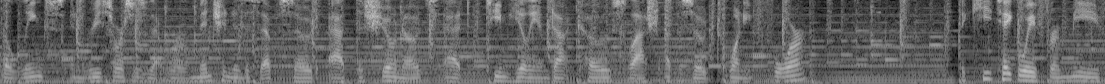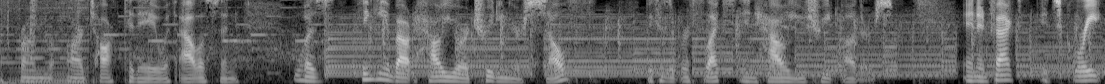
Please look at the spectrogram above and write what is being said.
the links and resources that were mentioned in this episode at the show notes at teamhelium.co slash episode 24. The key takeaway for me from our talk today with Alison was thinking about how you are treating yourself because it reflects in how you treat others. And in fact, it's great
